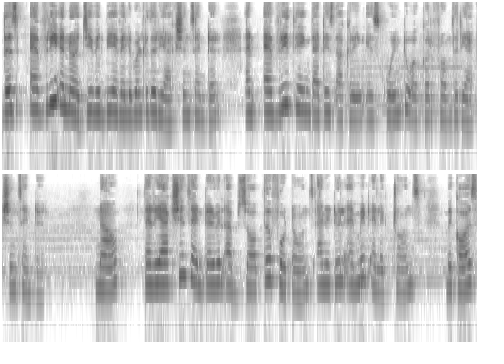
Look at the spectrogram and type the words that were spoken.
thus every energy will be available to the reaction center and everything that is occurring is going to occur from the reaction center. Now the reaction center will absorb the photons and it will emit electrons because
